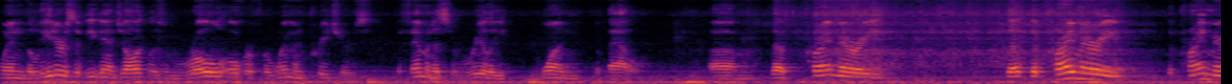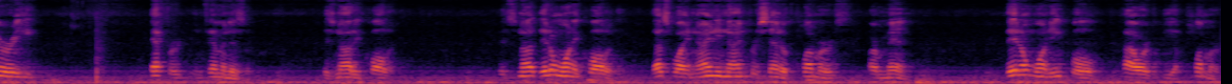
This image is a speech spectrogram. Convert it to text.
When the leaders of evangelicalism roll over for women preachers, the feminists have really won the battle. Um, the primary, the, the primary, the primary effort in feminism is not equality. It's not. They don't want equality. That's why 99% of plumbers are men. They don't want equal power to be a plumber.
